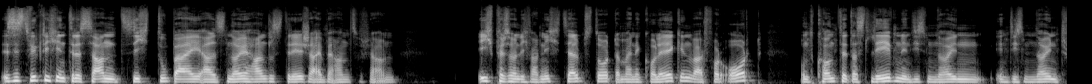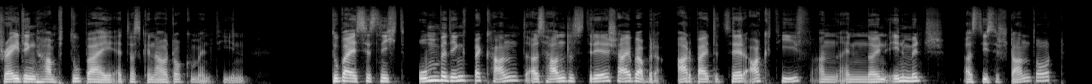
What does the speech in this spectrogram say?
Es ist wirklich interessant, sich Dubai als neue Handelsdrehscheibe anzuschauen. Ich persönlich war nicht selbst dort, aber meine Kollegin war vor Ort und konnte das Leben in diesem neuen, in diesem neuen Trading Hub Dubai etwas genau dokumentieren. Dubai ist jetzt nicht unbedingt bekannt als Handelsdrehscheibe, aber arbeitet sehr aktiv an einem neuen Image als dieser Standort.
